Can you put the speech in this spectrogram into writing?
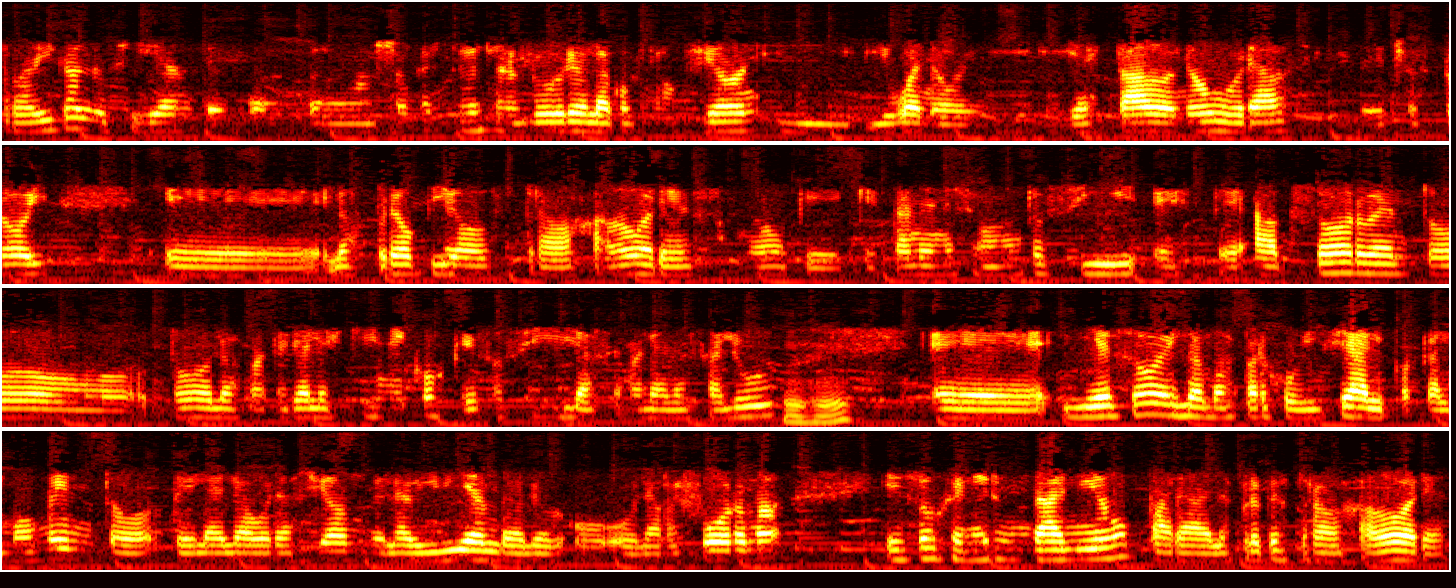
radica en lo siguiente. yo que estoy en el rubro de la construcción y, bueno, y, he estado en obras, y de hecho estoy, eh, los propios trabajadores que, están en ese momento sí este, absorben todo, todos los materiales químicos, que eso sí hace mal a la salud. Eh, y eso es lo más perjudicial, porque al momento de la elaboración de la vivienda o la reforma, eso genera un daño para los propios trabajadores.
